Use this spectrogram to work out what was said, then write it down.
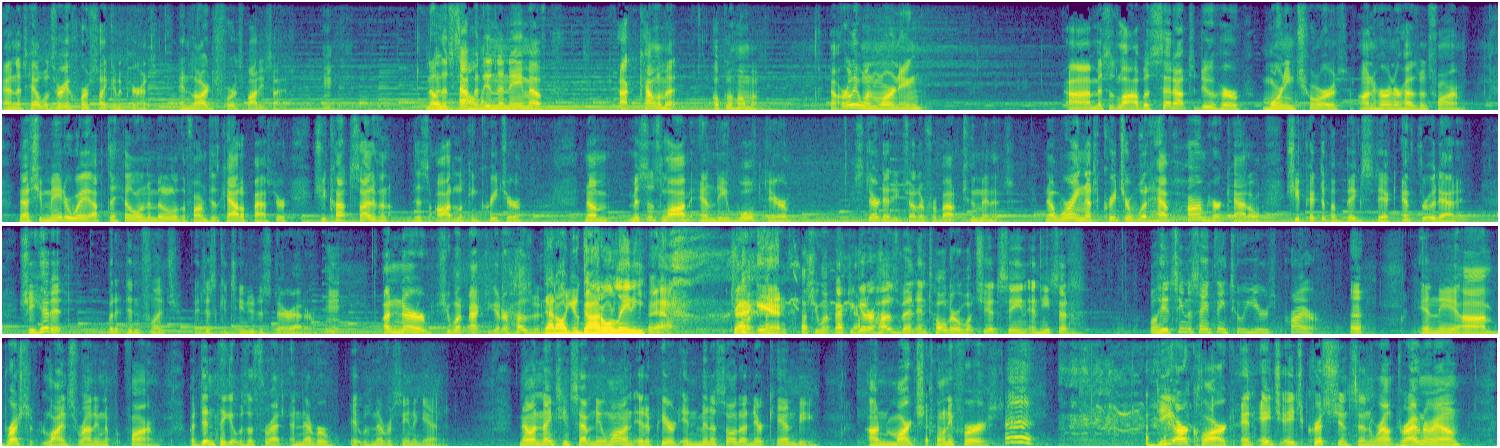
And the tail was very horse like in appearance and large for its body size. Now, Doesn't this happened like in the name of uh, Calumet, Oklahoma. Now, early one morning, uh, Mrs. Lobb was set out to do her morning chores on her and her husband's farm. Now, she made her way up the hill in the middle of the farm to the cattle pasture. She caught sight of an, this odd looking creature. Now, Mrs. Lobb and the wolf deer stared at each other for about two minutes. Now, worrying that the creature would have harmed her cattle, she picked up a big stick and threw it at it. She hit it, but it didn't flinch. It just continued to stare at her. Hmm. Unnerved, she went back to get her husband. That all you got, old lady? Yeah. Try again. She went back to get her husband and told her what she had seen, and he said, well, he had seen the same thing two years prior Huh. in the um, brush line surrounding the farm, but didn't think it was a threat and never it was never seen again. Now, in 1971, it appeared in Minnesota near Canby on March 21st. D.R. Clark and H.H. Christensen were out driving around,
